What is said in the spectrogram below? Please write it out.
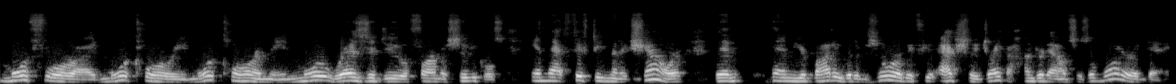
more fluoride, more chlorine, more chloramine, more residue of pharmaceuticals in that 15 minute shower than than your body would absorb if you actually drank 100 ounces of water a day.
